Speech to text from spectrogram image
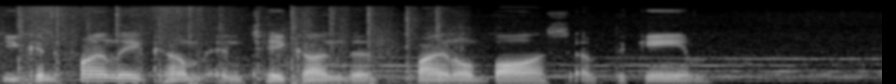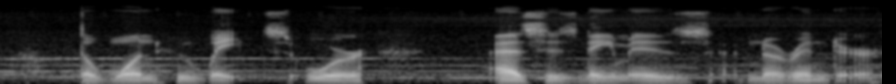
you can finally come and take on the final boss of the game, the one who waits, or as his name is, Narinder.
